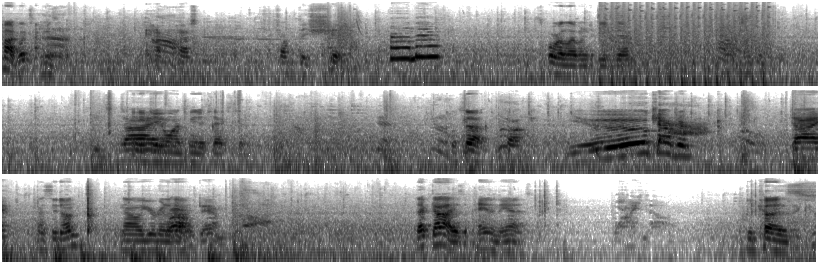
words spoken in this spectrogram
God, what time is it? Past. Fuck this shit. Oh no. It's 411 to be exact. Please die. AJ wants me to text him. What's up? Fuck you. Counter. Die. Nicely done. Now you're gonna Wow, die. damn. That guy is a pain in the ass. Why though? Because.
